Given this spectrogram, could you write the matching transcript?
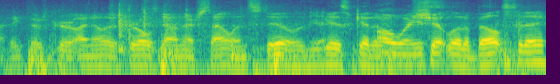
I think there's girl. I know there's girls down there selling still. You Yeah. guys get a Always. shitload of belts today.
